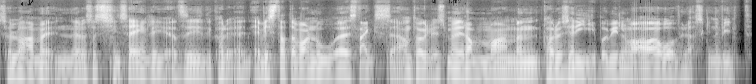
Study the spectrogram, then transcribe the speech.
så la jeg meg under, og så syns jeg egentlig altså, Jeg visste at det var noe snags antageligvis med ramma, men karosseriet på bilen var overraskende fint.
